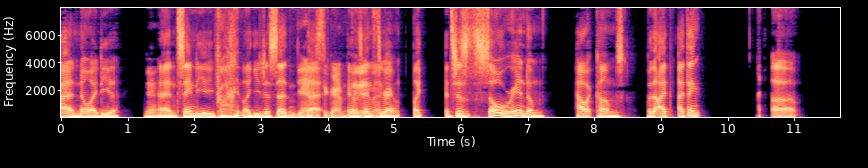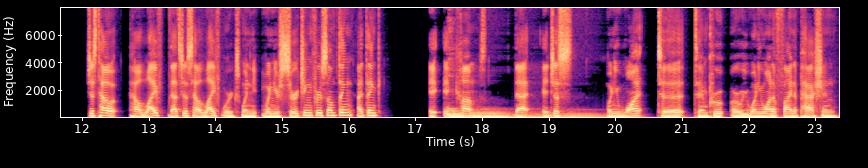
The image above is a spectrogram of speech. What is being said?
I had no idea. Yeah. And same to you. You probably like you just said Yeah. that Instagram. it was man. Instagram. Like it's just so random how it comes. But I I think uh just how how life that's just how life works when when you're searching for something, I think it it comes that it just when you want to to improve or when you want to find a passion,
